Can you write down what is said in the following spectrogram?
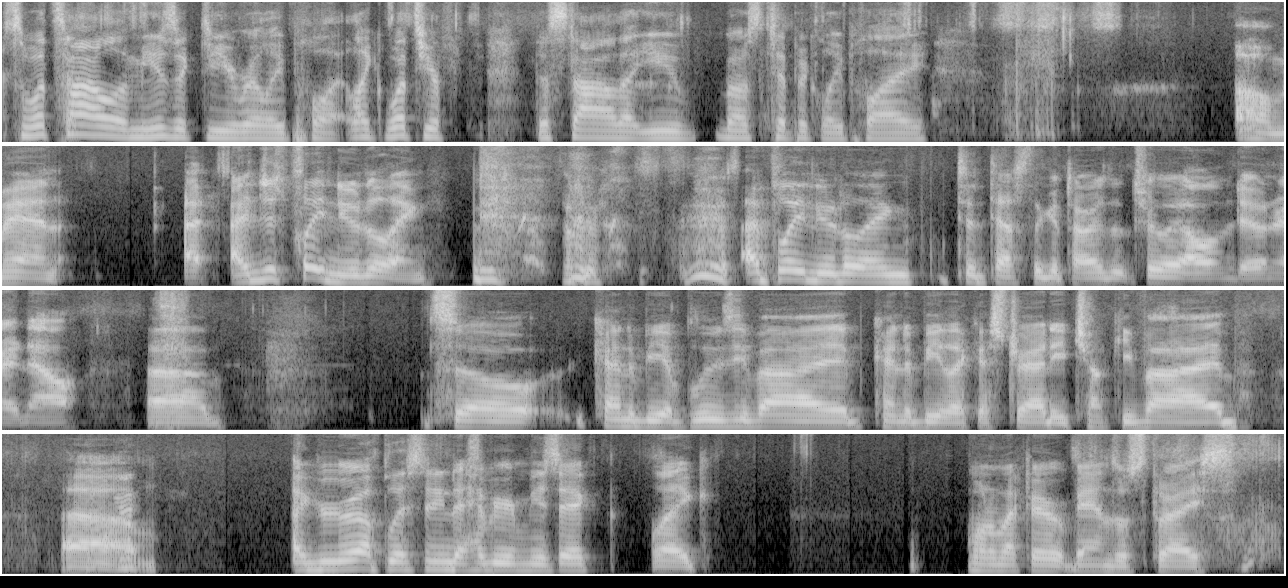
So, what style of music do you really play? Like, what's your the style that you most typically play? Oh man, I, I just play noodling. I play noodling to test the guitars. That's really all I'm doing right now. Um, so kind of be a bluesy vibe, kind of be like a stratty, chunky vibe. Um, I grew up listening to heavier music. Like one of my favorite bands was Thrice.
